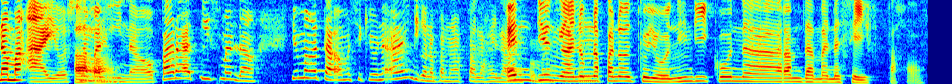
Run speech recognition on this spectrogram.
na maayos, na Oo. malinaw, para at least man lang, yung mga tao masecure na, ah, hindi ko na pa na pala kailangan And yun nga, nung eh." napanood ko yun, hindi ko naramdaman na safe pa ko.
